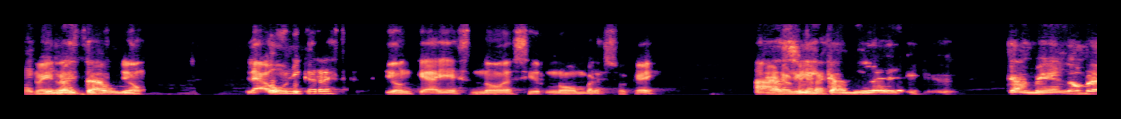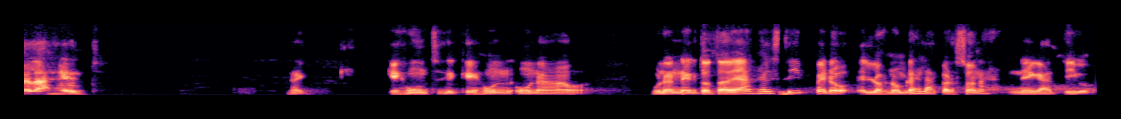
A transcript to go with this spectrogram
no hay restricción. La única restricción que hay es no decir nombres, ¿ok? Ah, sí, cambie el nombre de la gente que es, un, que es una, una, anécdota de Ángel, sí, pero los nombres de las personas negativos.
